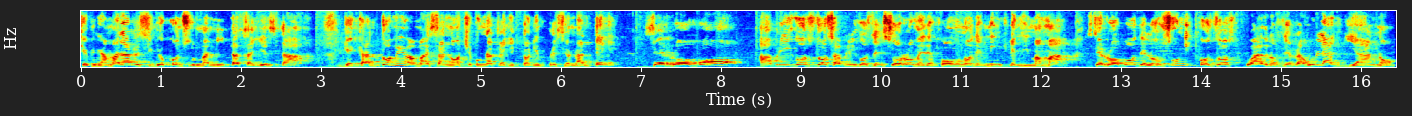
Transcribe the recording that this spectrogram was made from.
Que mi mamá la recibió con sus manitas, ahí está que cantó mi mamá esa noche con una trayectoria impresionante. Se robó abrigos, dos abrigos de zorro, me dejó uno de mí, de mi mamá. Se robó de los únicos dos cuadros de Raúl Anguiano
